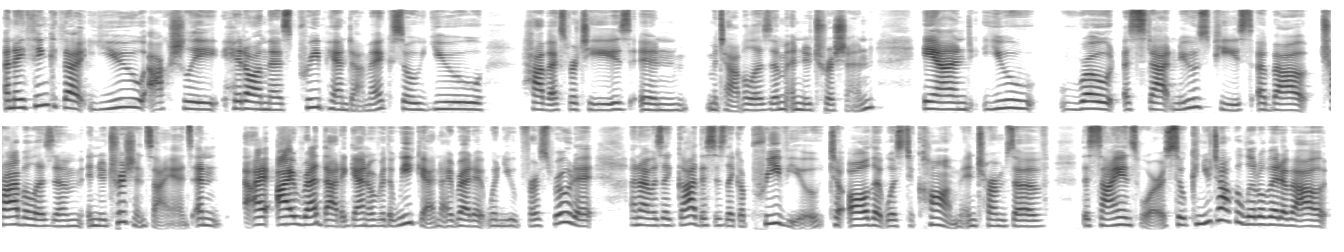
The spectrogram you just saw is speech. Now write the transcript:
And I think that you actually hit on this pre pandemic. So you have expertise in metabolism and nutrition, and you wrote a stat news piece about tribalism in nutrition science. And I, I read that again over the weekend. I read it when you first wrote it. And I was like, God, this is like a preview to all that was to come in terms of the science wars. So, can you talk a little bit about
